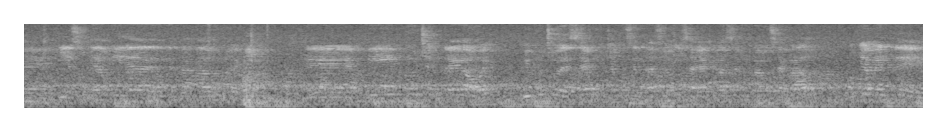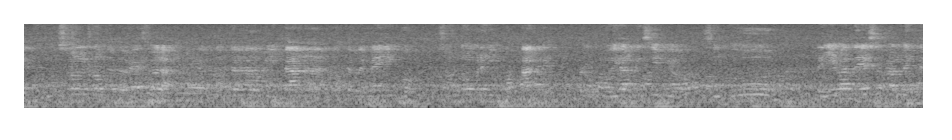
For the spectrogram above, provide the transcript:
eh, y eso me da una idea mucho deseo, mucha concentración y sabía que iba a ser un juego cerrado. Obviamente, no solo el roster de Venezuela, el roster de Dominicana, el roster de México, son nombres importantes, pero como dije al principio, si tú te llevas de eso, realmente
